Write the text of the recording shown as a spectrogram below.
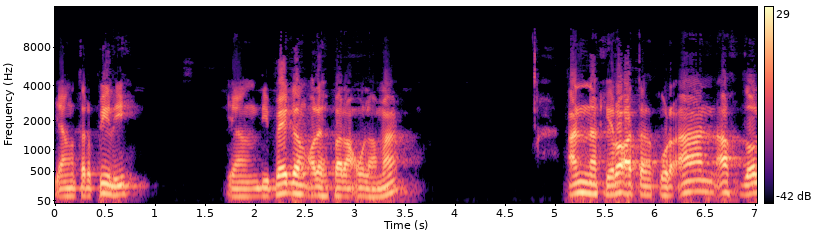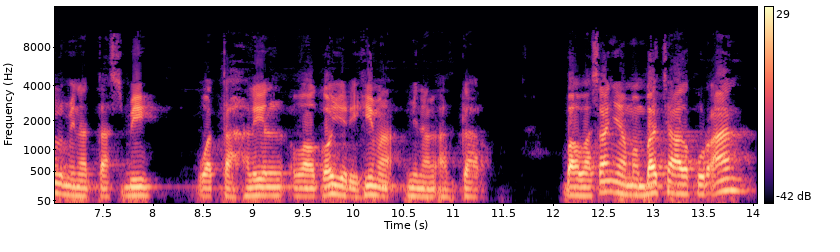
yang terpilih yang dipegang oleh para ulama anna qira'atul Qur'an afdal minat tasbih wa tahlil wa ghairihima minal adhkar bahwasanya membaca Al-Qur'an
